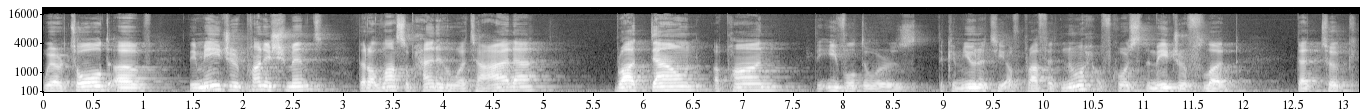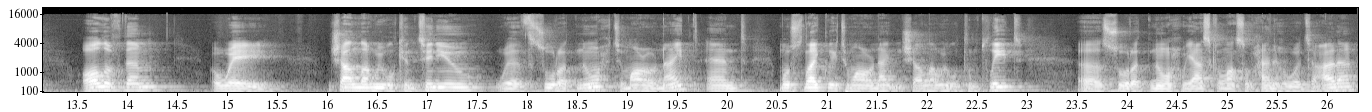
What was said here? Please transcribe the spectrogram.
We are told of the major punishment that Allah subhanahu wa ta'ala brought down upon the evildoers, the community of Prophet Nuh, of course, the major flood that took all of them away. Inshallah, we will continue with Surah Nuh tomorrow night, and most likely tomorrow night, inshallah, we will complete uh, Surah Nuh. We ask Allah subhanahu wa ta'ala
